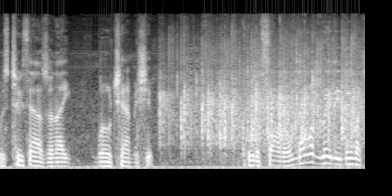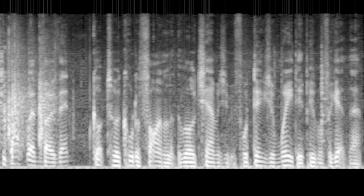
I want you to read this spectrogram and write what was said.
was 2008 World Championship quarter-final. No one really knew much about Wenbo then. Got to a quarter-final at the World Championship before Ding Junhui did. People forget that.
